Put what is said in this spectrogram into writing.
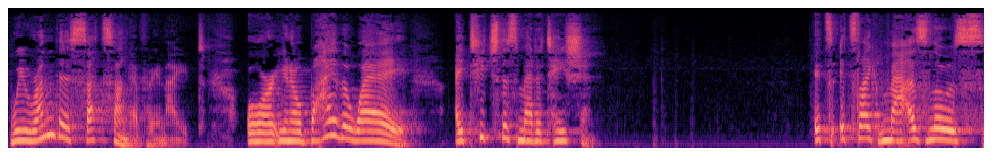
we run this satsang every night. Or, you know, by the way, I teach this meditation. It's, it's like Maslow's,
